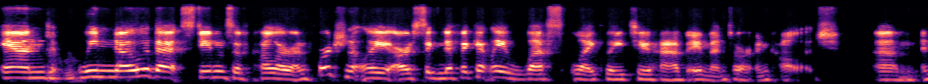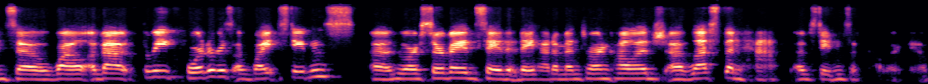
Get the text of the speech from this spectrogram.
And mm-hmm. we know that students of color, unfortunately, are significantly less likely to have a mentor in college. Um, and so, while about three quarters of white students uh, who are surveyed say that they had a mentor in college, uh, less than half of students of color do.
